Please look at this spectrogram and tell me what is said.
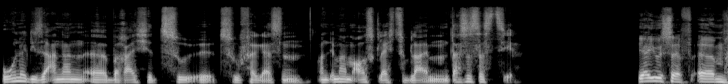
ohne diese anderen äh, Bereiche zu, äh, zu vergessen und immer im Ausgleich zu bleiben. Das ist das Ziel. Ja, Youssef, ähm,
